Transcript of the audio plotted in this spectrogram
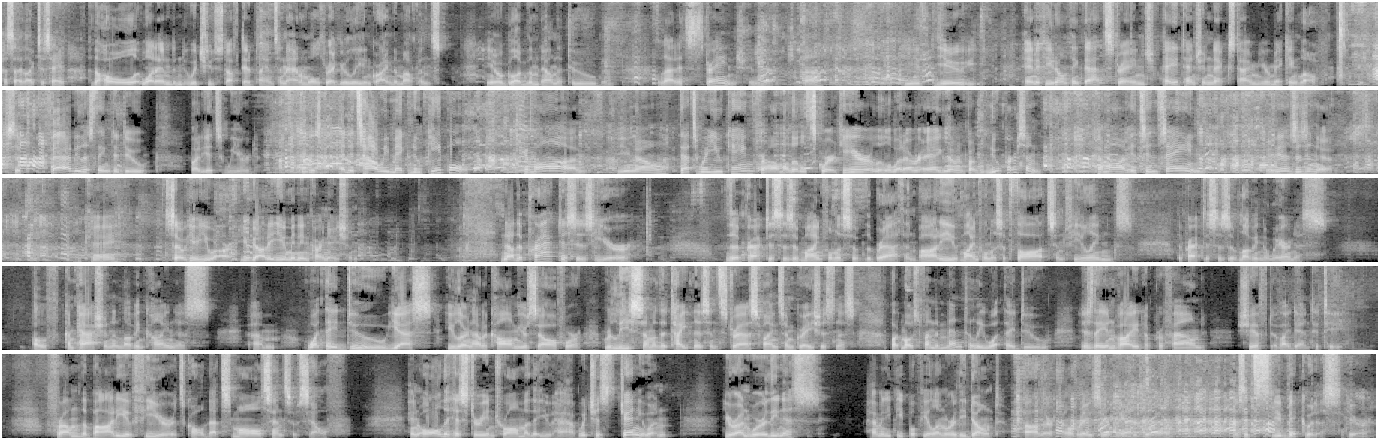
as I like to say, the hole at one end into which you stuff dead plants and animals regularly and grind them up and, you know, glug them down the tube and that. It's strange, isn't it? Huh? You, you, and if you don't think that's strange, pay attention next time you're making love. It's a fabulous thing to do, but it's weird. And it's how we make new people. Come on. You know, that's where you came from. A little squirt here, a little whatever, egg, new person. Come on, it's insane. It is, isn't it? Okay. So here you are. You got a human incarnation. Now, the practices here, the practices of mindfulness of the breath and body, of mindfulness of thoughts and feelings, the practices of loving awareness of compassion and loving kindness, um, what they do, yes, you learn how to calm yourself or release some of the tightness and stress, find some graciousness. But most fundamentally, what they do is they invite a profound shift of identity from the body of fear, it's called, that small sense of self, and all the history and trauma that you have, which is genuine, your unworthiness, how many people feel unworthy? Don't, Father. Don't raise your hand, you know, because it's ubiquitous here,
